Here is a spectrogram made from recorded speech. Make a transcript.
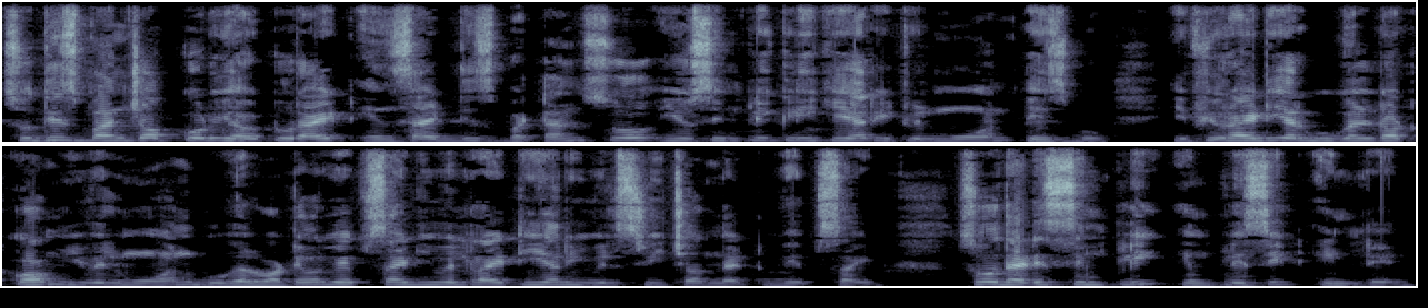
So this bunch of code you have to write inside this button. So you simply click here it will move on facebook. If you write here google.com you will move on google. Whatever website you will write here you will switch on that website. So that is simply implicit intent.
